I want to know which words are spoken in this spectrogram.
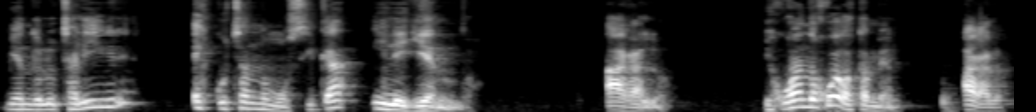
Viendo lucha libre, escuchando música y leyendo. Hágalo. Y jugando juegos también. Hágalo.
